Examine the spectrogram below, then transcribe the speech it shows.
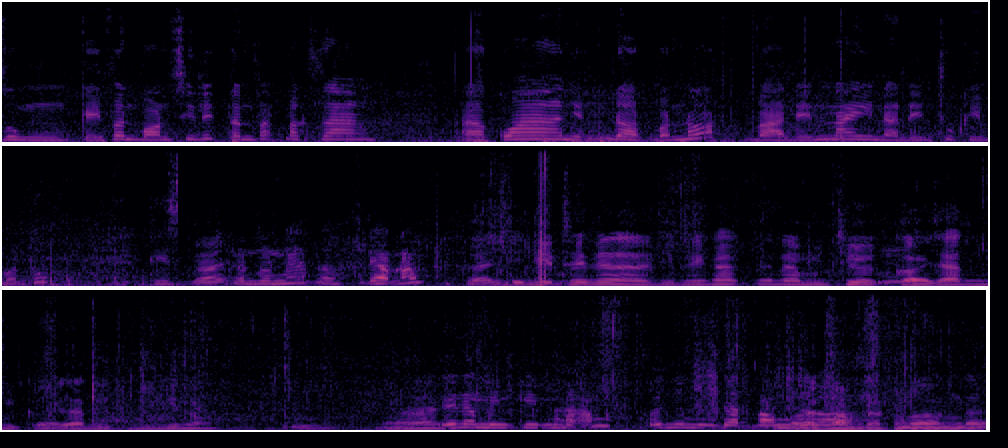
dùng cái phân bón Silic Tân Phát Bắc Giang à, qua những đợt bón nót và đến nay là đến chu kỳ bón thúc. Thì Đấy. gần 4 mét rồi đẹp lắm. Đấy chị nhìn thấy thế là chị thấy khác thế là mình chưa cởi ra mình cởi ra thì chị nghĩ là đấy đây là mình kìm hãm coi như mình đặt vòng cho đặt nó vòng đặt vòng Vâng đấy.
